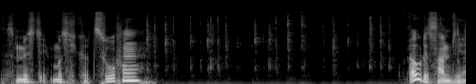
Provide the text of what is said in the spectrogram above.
Das müsste, muss ich kurz suchen. Oh, das haben sie.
